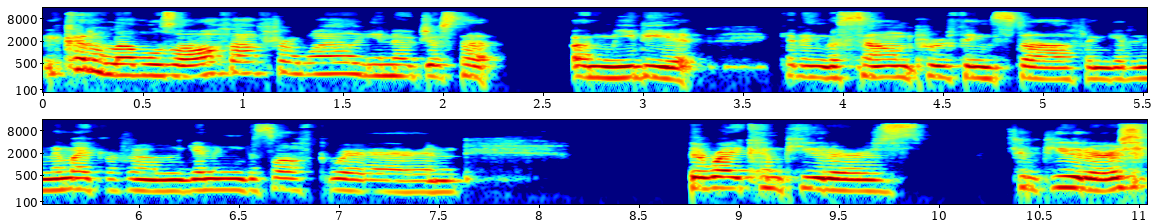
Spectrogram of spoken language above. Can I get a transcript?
it kind of levels off after a while. You know, just that immediate getting the soundproofing stuff and getting the microphone, and getting the software and the right computers. Computers.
